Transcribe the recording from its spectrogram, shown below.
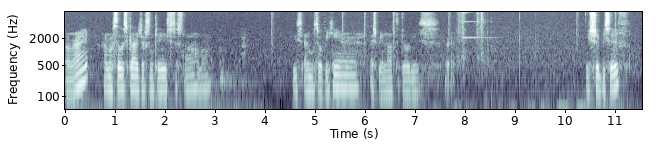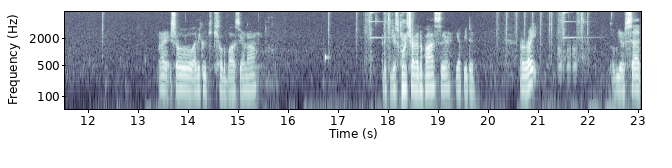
hold on. Alright, I'm gonna sell this guy just in case, just now, hold on. These enemies over here, that should be enough to kill these. Alright. We should be safe. Alright, so I think we could kill the boss here now. I think we just one shot at the boss there. Yep, we did. Alright. We are set.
